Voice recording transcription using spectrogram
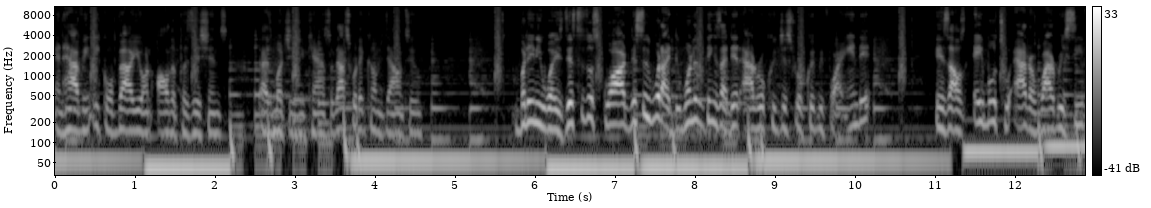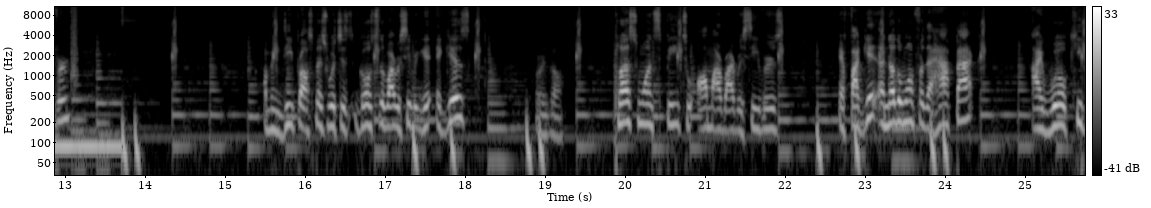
and having equal value on all the positions as much as you can. So that's what it comes down to. But anyways, this is a squad. This is what I do. One of the things I did add real quick, just real quick before I end it, is I was able to add a wide receiver. I mean deep route special, which is goes to the wide receiver. It gives where we go plus one speed to all my wide receivers. If I get another one for the halfback, I will keep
